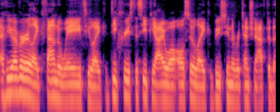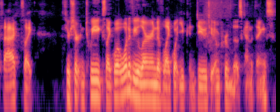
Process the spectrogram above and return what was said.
have you ever like found a way to like decrease the CPI while also like boosting the retention after the fact, like through certain tweaks? Like, what what have you learned of like what you can do to improve those kind of things?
